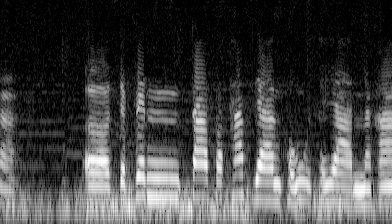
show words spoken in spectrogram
ค่ะเอ่อจะเป็นตาประทับยานของอุทยานนะคะ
